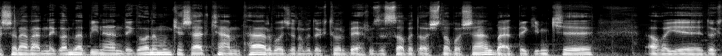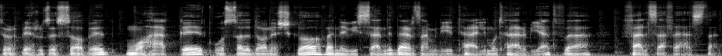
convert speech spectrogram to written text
شنوندگان و بینندگانمون که شاید کمتر با جناب دکتر بهروز ثابت آشنا باشند بعد بگیم که آقای دکتر بهروز ثابت محقق استاد دانشگاه و نویسنده در زمینه تعلیم و تربیت و فلسفه هستند.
